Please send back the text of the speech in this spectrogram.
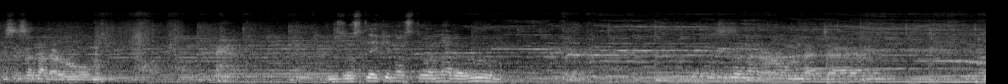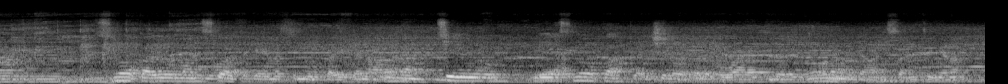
this is another room. He's just taking us to another room. This is another room that, um, you know, Snooker room and stuff. a game snooker. You can Yeah. Chill room, play snooker. you can chill out a little while, you know, you Yeah, come man. and dance and thing, you know.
